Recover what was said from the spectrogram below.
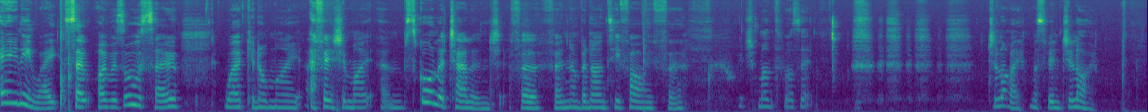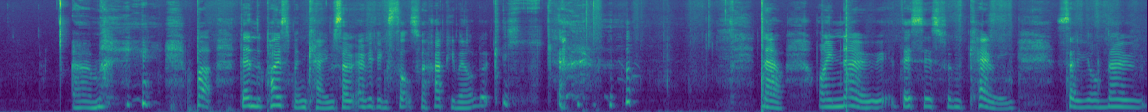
Anyway, so I was also working on my uh, finishing my um, Scorer challenge for for number ninety five for which month was it? July must have been July um, but then the postman came, so everything stops for Happy Mail. Look. now, I know this is from Kerry, so you'll know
